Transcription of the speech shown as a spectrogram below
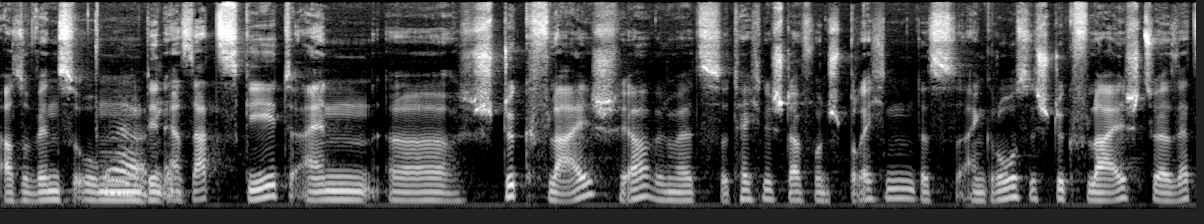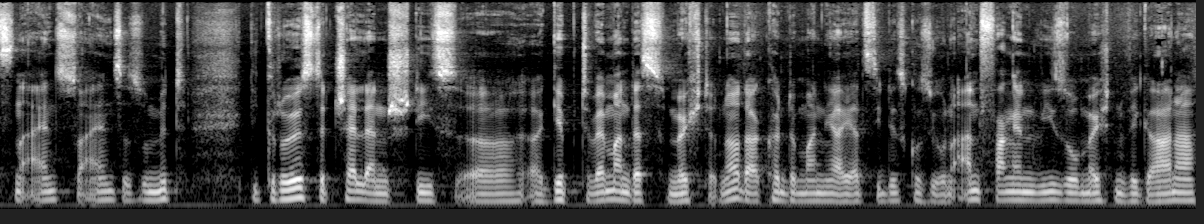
Also wenn es um ja, okay. den Ersatz geht, ein äh, Stück Fleisch, ja, wenn wir jetzt so technisch davon sprechen, dass ein großes Stück Fleisch zu ersetzen, eins zu eins, ist somit die größte Challenge, die es äh, gibt, wenn man das möchte. Ne? Da könnte man ja jetzt die Diskussion anfangen, wieso möchten Veganer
